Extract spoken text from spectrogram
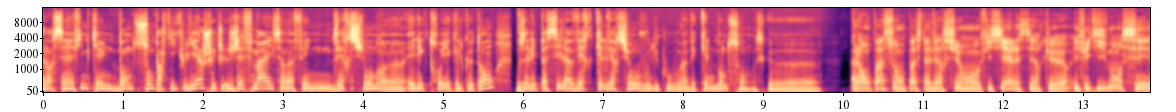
Alors c'est un film qui a une bande son particulière. Je sais que Jeff Miles en a fait une version euh, électro il y a quelques temps. Vous allez passer la quelle version vous du coup avec quelle bande son? Est-ce que alors on passe on passe la version officielle, c'est-à-dire que effectivement c'est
